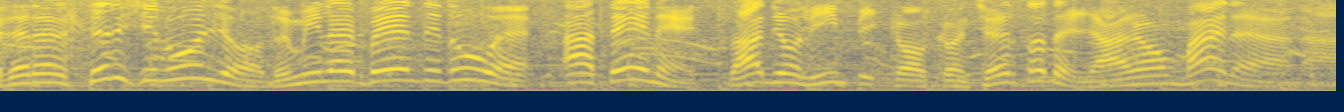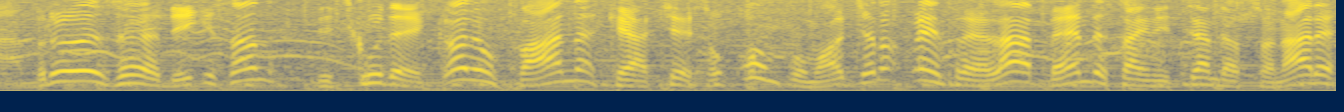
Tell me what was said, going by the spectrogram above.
Ed era il 16 luglio 2022, Atene, Stadio Olimpico, concerto degli Iron Maiden. Bruce Dickinson discute con un fan che ha acceso un fumogeno mentre la band sta iniziando a suonare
